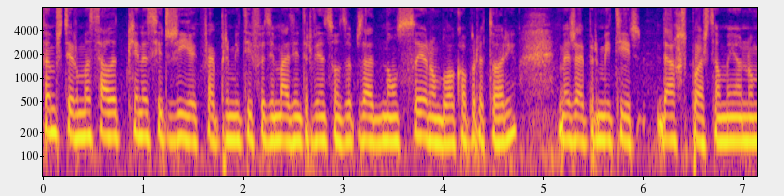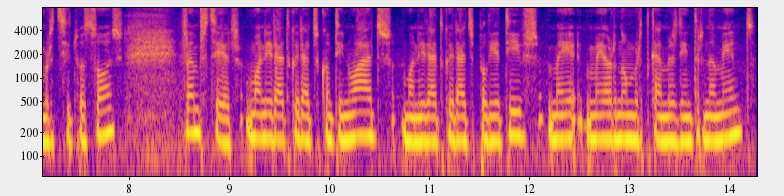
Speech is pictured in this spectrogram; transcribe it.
Vamos ter uma sala de pequena cirurgia que vai permitir fazer mais intervenções, apesar de não ser um bloco operatório, mas vai permitir dar resposta a um maior número de situações. Vamos ter uma unidade de cuidados continuados, uma unidade de cuidados paliativos, maior número de camas de internamento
